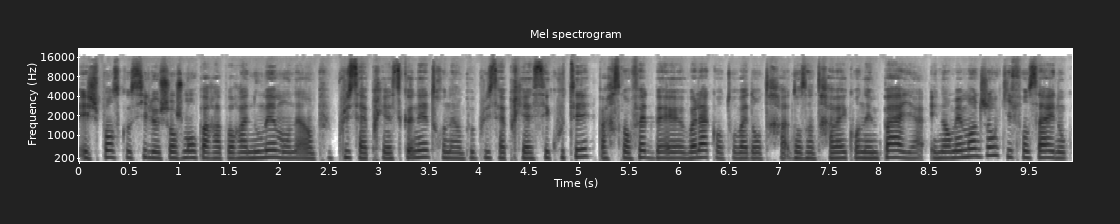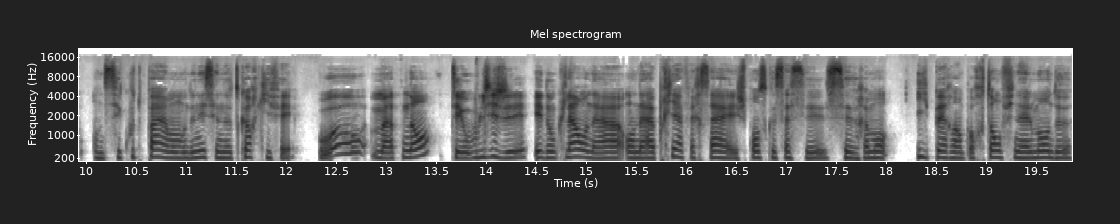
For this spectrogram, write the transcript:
Et je pense qu'aussi le changement par rapport à nous-mêmes, on a un peu plus appris à se connaître, on a un peu plus appris à s'écouter. Parce qu'en fait, ben voilà, quand on va dans, un travail qu'on n'aime pas, il y a énormément de gens qui font ça. Et donc, on ne s'écoute pas. À un moment donné, c'est notre corps qui fait Wow, maintenant, t'es obligé. Et donc là, on a, on a appris à faire ça. Et je pense que ça, c'est, c'est vraiment hyper important finalement de,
